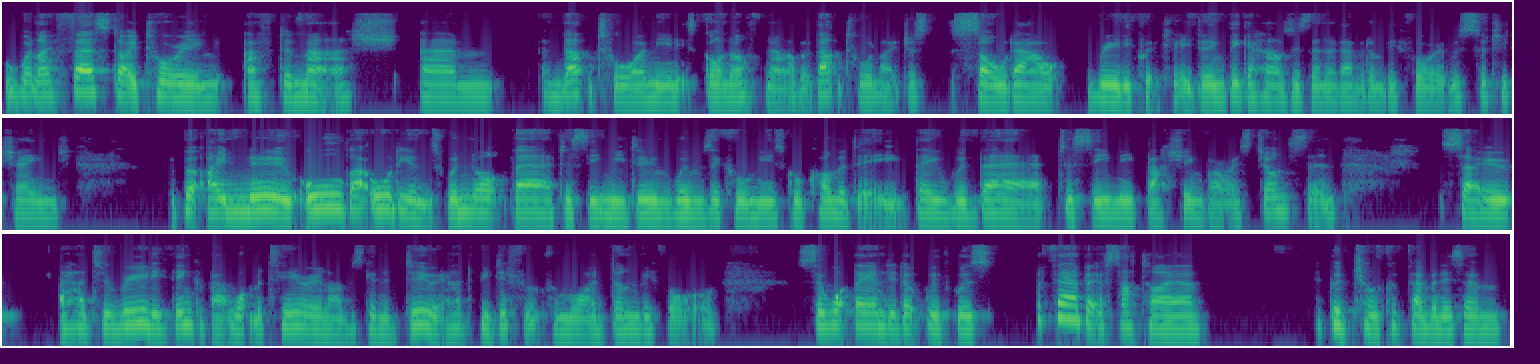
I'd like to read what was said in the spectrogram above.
when I first started touring after MASH, um, and that tour, I mean, it's gone off now, but that tour like just sold out really quickly, doing bigger houses than I'd ever done before. It was such a change. But I knew all that audience were not there to see me doing whimsical musical comedy. They were there to see me bashing Boris Johnson. So I had to really think about what material I was going to do. It had to be different from what I'd done before. So what they ended up with was a fair bit of satire, a good chunk of feminism,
